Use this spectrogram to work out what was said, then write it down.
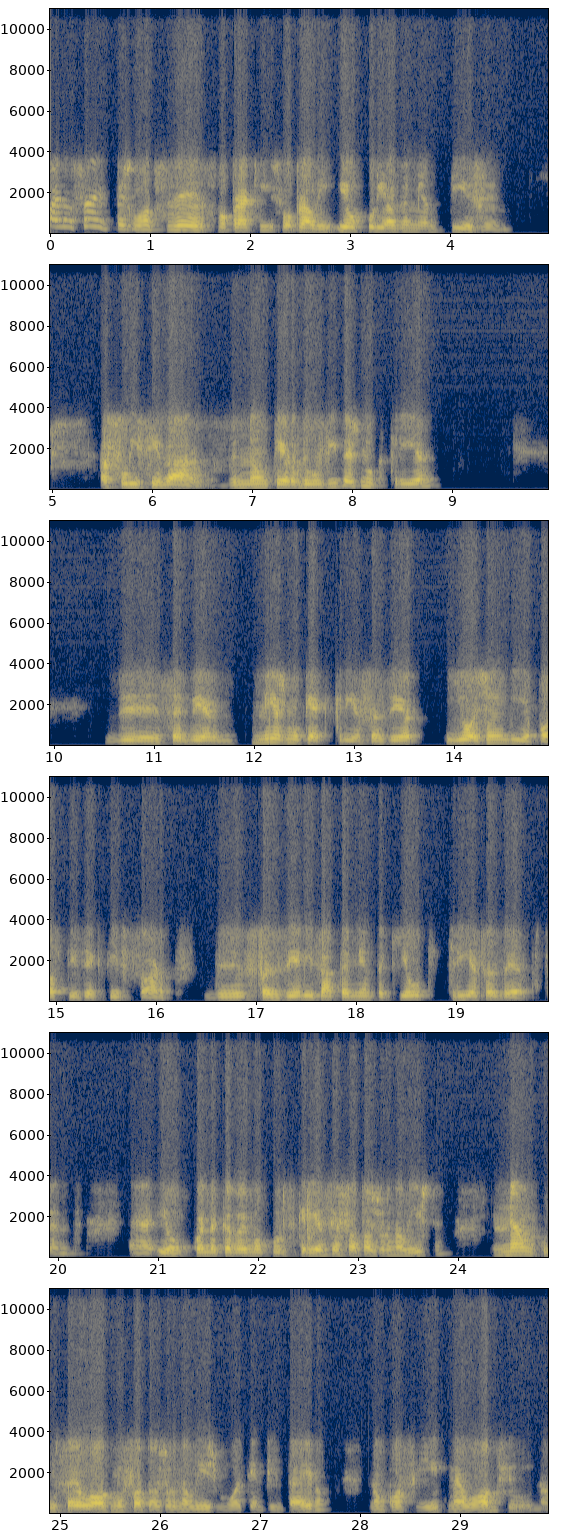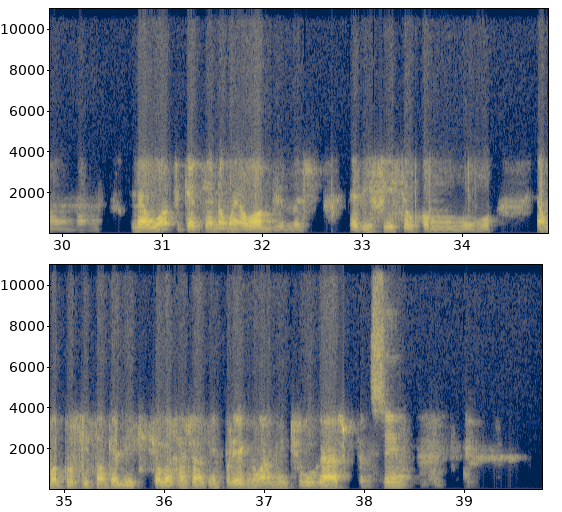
Ah, não sei, depois logo se vê se vou para aqui, se vou para ali. Eu, curiosamente, tive a felicidade de não ter dúvidas no que queria, de saber mesmo o que é que queria fazer, e hoje em dia posso dizer que tive sorte de fazer exatamente aquilo que queria fazer. Portanto, eh, eu, quando acabei o meu curso, queria ser fotojornalista, não comecei logo no fotojornalismo a tempo inteiro, não consegui, como é óbvio, não, não, como é óbvio, quer dizer, não é óbvio, mas é difícil, como é uma profissão que é difícil arranjar emprego, não há muitos lugares, portanto, Sim. Não,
